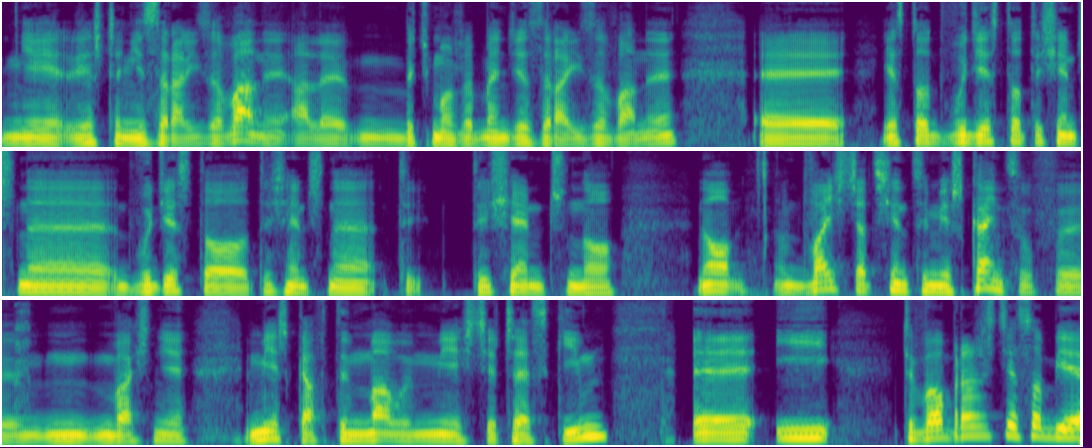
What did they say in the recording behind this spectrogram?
nie jeszcze nie zrealizowany, ale być może będzie zrealizowany. E, jest to 20-tysięczne, 20-tysięczne, tysięczno, no 20 tysięcy mieszkańców y, właśnie mieszka w tym małym mieście czeskim e, i czy wyobrażacie sobie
